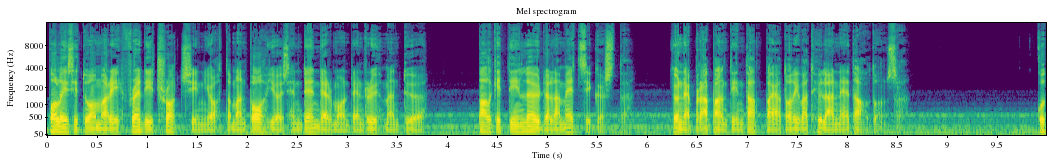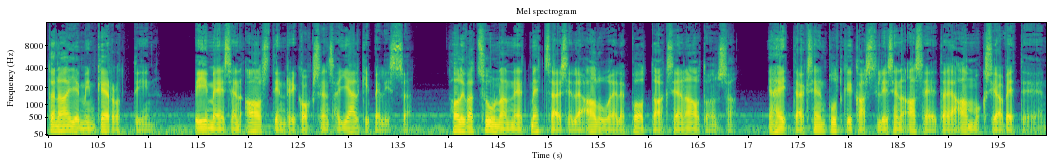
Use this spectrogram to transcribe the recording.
Poliisituomari Freddy Trotchin johtaman pohjoisen Dendermonden ryhmän työ palkittiin löydöllä metsiköstä, jonne Brabantin tappajat olivat hylänneet autonsa. Kuten aiemmin kerrottiin, viimeisen Alstin rikoksensa jälkipelissä he olivat suunnanneet metsäiselle alueelle polttaakseen autonsa ja heittääkseen putkikassillisen aseita ja ammuksia veteen.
